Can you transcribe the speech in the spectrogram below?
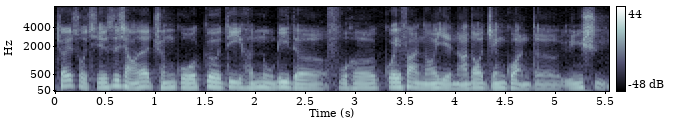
交易所其实是想在全国各地很努力的符合规范，然后也拿到监管的允许。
